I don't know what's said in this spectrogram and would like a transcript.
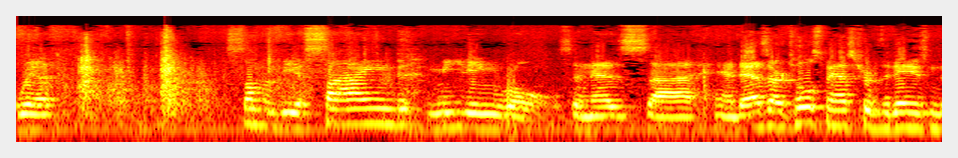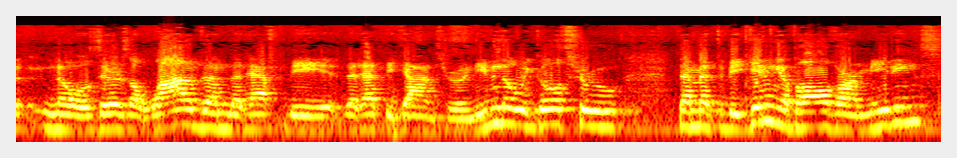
with some of the assigned meeting roles, and as uh, and as our Toastmaster of the days knows, there's a lot of them that have to be that have to be gone through. And even though we go through them at the beginning of all of our meetings,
